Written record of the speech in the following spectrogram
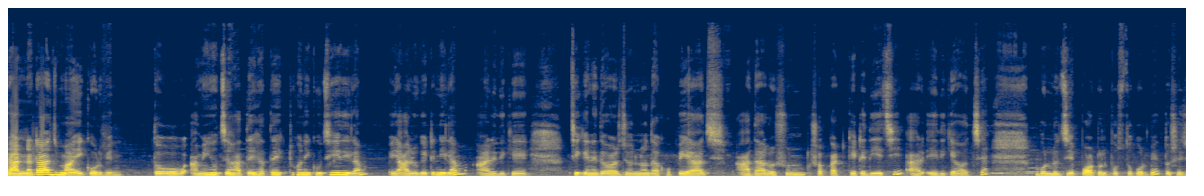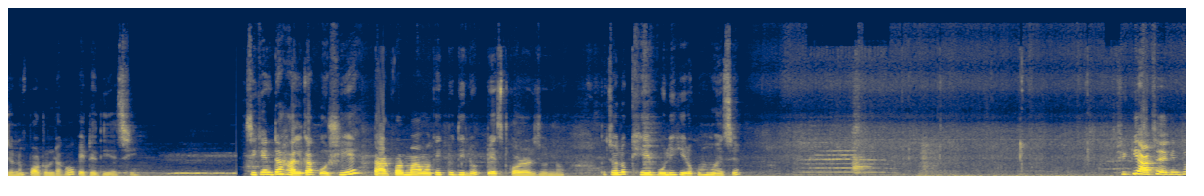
রান্নাটা আজ মাই করবেন। তো আমি হচ্ছে হাতে হাতে একটুখানি গুছিয়ে দিলাম। এই আলু কেটে নিলাম। আর এদিকে চিকেনে দেওয়ার জন্য দেখো পেঁয়াজ, আদা, রসুন সব কাট, কেটে দিয়েছি। আর এদিকে হচ্ছে বলল যে পটল পোস্ত করবে, তো সেই জন্য পটলটাকেও কেটে দিয়েছি। চিকেনটা হালকা কষিয়ে তারপর মা আমাকে একটু দিল টেস্ট করার জন্য। তো চলো খেয়ে বলি কীরকম হয়েছে। ঠিকই আছে, কিন্তু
